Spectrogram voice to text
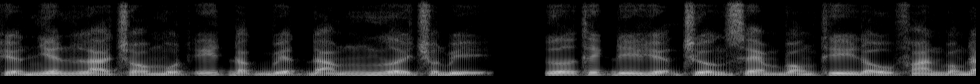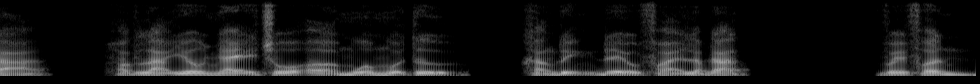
hiển nhiên là cho một ít đặc biệt đám người chuẩn bị, ưa thích đi hiện trường xem bóng thi đấu fan bóng đá, hoặc là yêu nhảy chỗ ở múa muội tử, khẳng định đều phải lắp đặt. Về phần,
